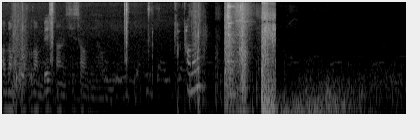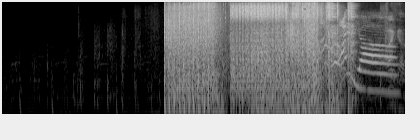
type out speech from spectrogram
Adam korkudan 5 tane sis aldı ya. Ananı. Hayır ya.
